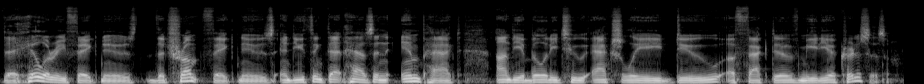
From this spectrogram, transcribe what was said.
the Hillary fake news, the Trump fake news, and do you think that has an impact on the ability to actually do effective media criticism?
